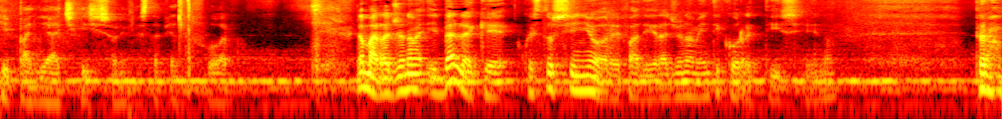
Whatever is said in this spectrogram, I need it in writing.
che pagliacci che ci sono in questa piattaforma. No, ma il ragionamento, il bello è che questo signore fa dei ragionamenti correttissimi, no? Però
